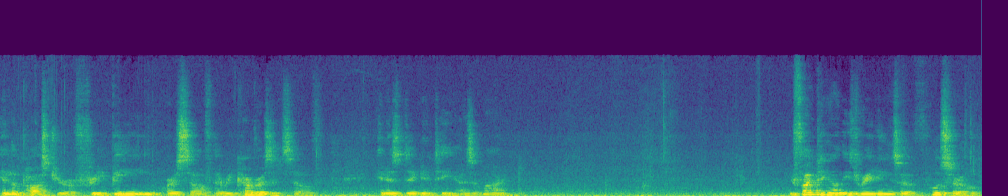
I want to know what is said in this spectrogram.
in the posture of free being, or a self that recovers itself in his dignity as a mind. Reflecting on these readings of Husserl,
